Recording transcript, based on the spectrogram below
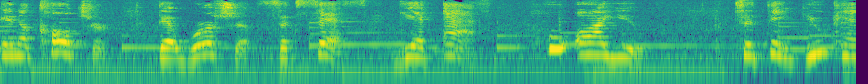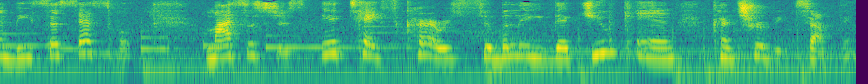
In a culture that worships success, yet asks, Who are you? to think you can be successful. My sisters, it takes courage to believe that you can contribute something.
